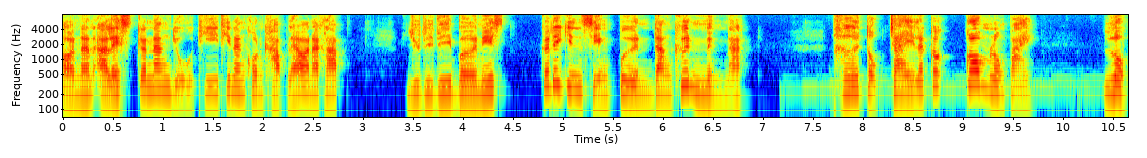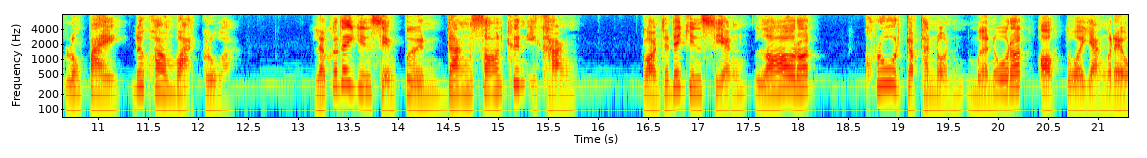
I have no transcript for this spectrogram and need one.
ตอนนั้นอเล็กซ์ก็นั่งอยู่ที่ที่นั่งคนขับแล้วนะครับ อยู่ดีๆเบอร์นิสก็ได้ยินเสียงปืนดังขึ้นหนึ่งนัด เธอตกใจแล้วก็ก้มลงไป หลบลงไปด้วยความหวาดกลัว แล้วก็ได้ยินเสียงปืนดังซ้อนขึ้นอีกครั้ง ก่อนจะได้ยินเสียงล้อรถ ครูดกับถนนเหมือนรถออกตัวอย่างเร็ว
